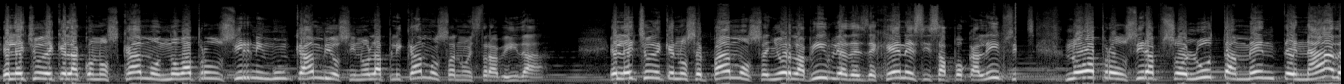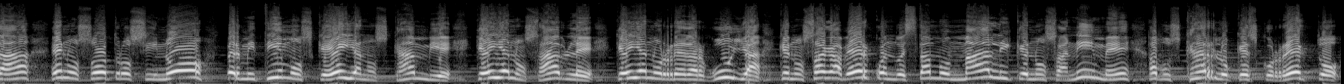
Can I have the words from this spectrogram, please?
El hecho de que la conozcamos no va a producir ningún cambio si no la aplicamos a nuestra vida. El hecho de que nos sepamos, Señor, la Biblia desde Génesis, Apocalipsis, no va a producir absolutamente nada en nosotros si no permitimos que ella nos cambie, que ella nos hable, que ella nos redarguya, que nos haga ver cuando estamos mal y que nos anime a buscar lo que es correcto,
